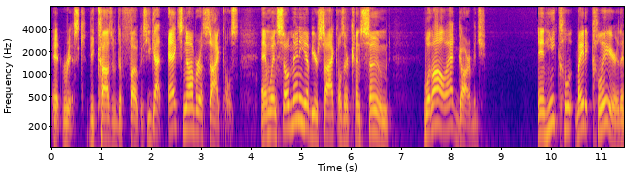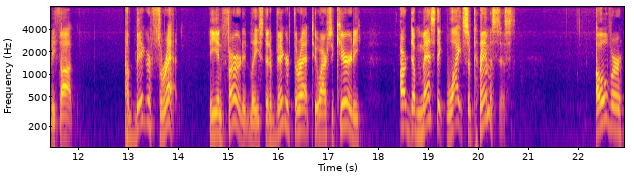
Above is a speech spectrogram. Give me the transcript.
at risk because of the focus. You got X number of cycles. And when so many of your cycles are consumed with all that garbage, and he cl- made it clear that he thought a bigger threat, he inferred at least, that a bigger threat to our security are domestic white supremacists over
